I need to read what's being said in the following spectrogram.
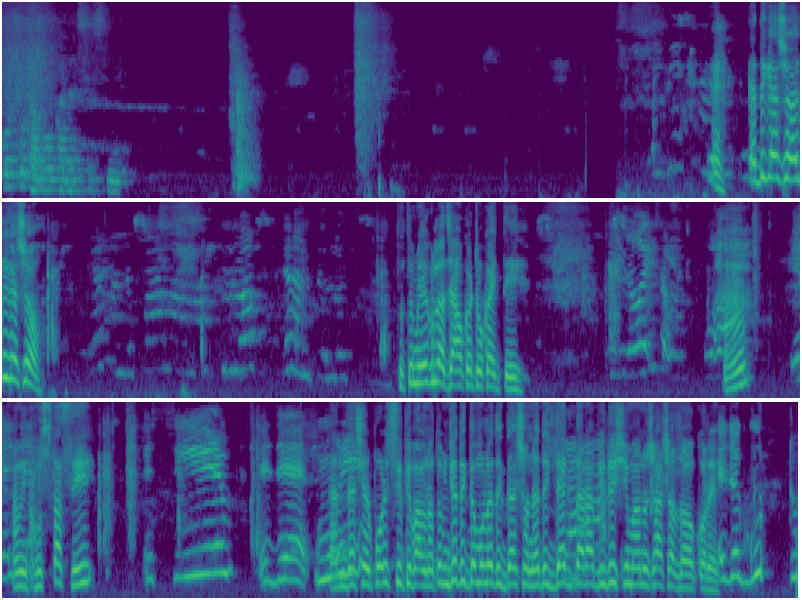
কতটা বোকা দেখছিস এ- এদিকে আসো এদিকে আসো তো তুমি এগুলা যাও কে টোকাইতে হ্যাঁ আমি খুঁজতাছি সিম দেশের পরিস্থিতি ভালো না। তুমি যেদিক দিয়ে মূল দিক দেখো না এদিক দেখ দ্বারা বিদেশি মানুষ আসা যাওয়া করে। এই যে গুট্টু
